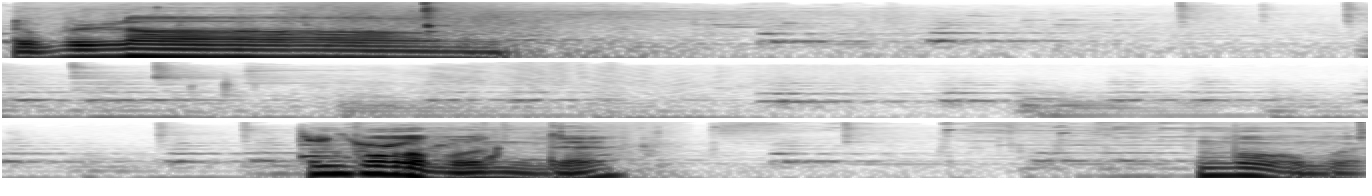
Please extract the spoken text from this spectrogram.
르블랑 홍보가 뭔데? 홍보가 뭐야?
